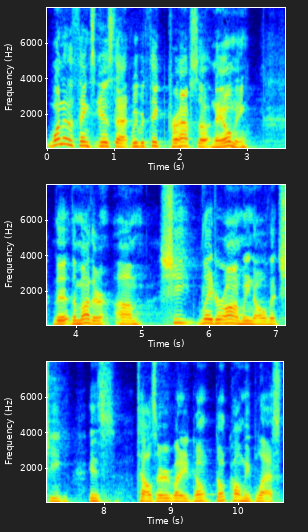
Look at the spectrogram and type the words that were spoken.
one of the things is that we would think perhaps uh, Naomi, the, the mother, um, she later on we know that she is tells everybody, don't, don't call me blessed.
